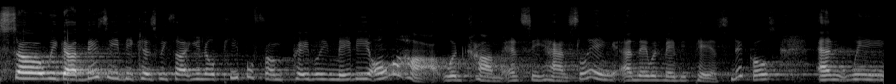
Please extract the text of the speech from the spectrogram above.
So we got busy because we thought, you know, people from probably maybe Omaha would come and see Hans Ling and they would maybe pay us nickels. And we,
